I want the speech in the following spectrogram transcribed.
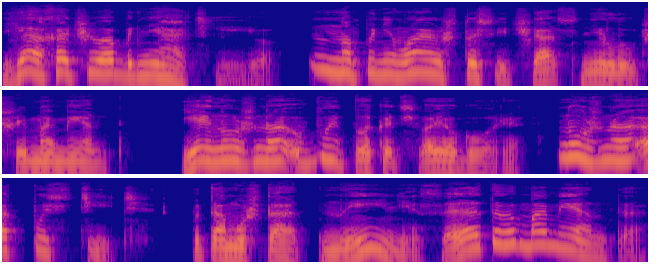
Я хочу обнять ее, но понимаю, что сейчас не лучший момент. Ей нужно выплакать свое горе, нужно отпустить, потому что отныне, с этого момента,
